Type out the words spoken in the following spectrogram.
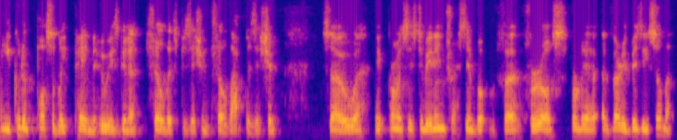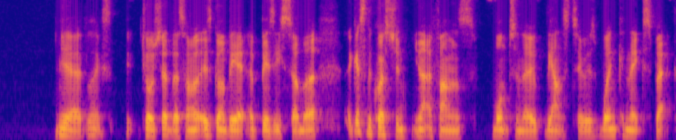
you couldn't possibly pin who is going to fill this position, fill that position. So uh, it promises to be an interesting, but for for us, probably a, a very busy summer. Yeah, like George said, this summer is going to be a, busy summer. I guess the question United fans want to know the answer to is when can they expect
